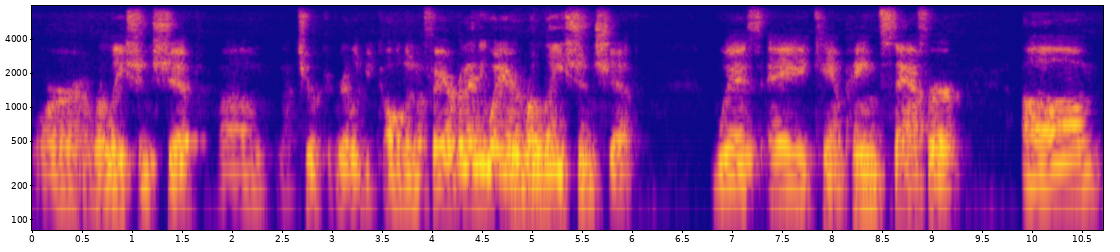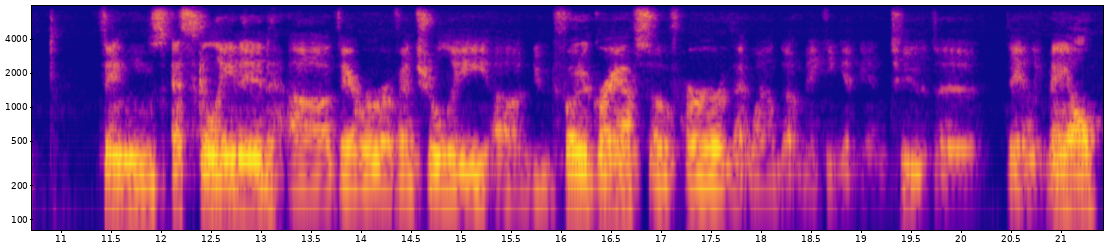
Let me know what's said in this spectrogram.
or a relationship. Um, not sure it could really be called an affair, but anyway, a relationship with a campaign staffer. Um, things escalated. Uh, there were eventually uh, nude photographs of her that wound up making it into the Daily Mail.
